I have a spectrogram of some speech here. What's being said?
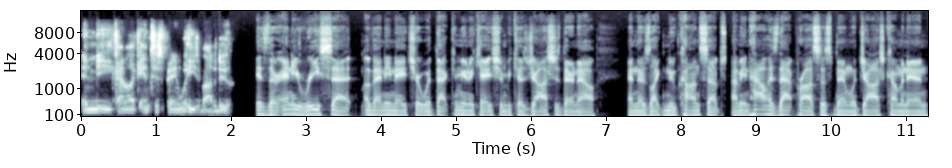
and me kind of like anticipating what he's about to do. Is there any reset of any nature with that communication because Josh is there now and there's like new concepts? I mean, how has that process been with Josh coming in?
